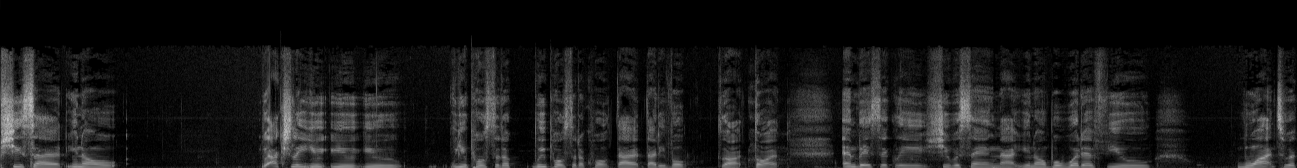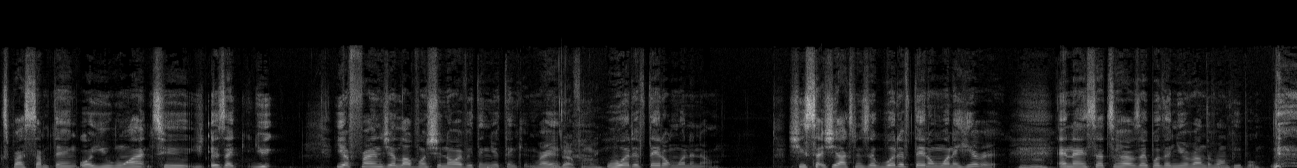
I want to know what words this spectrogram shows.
she said, you know, actually, you you you you posted a we posted a quote that that evoked thought, thought, and basically she was saying that you know, but what if you want to express something or you want to? It's like you. Your friends, your loved ones should know everything you're thinking, right? Definitely. What if they don't want to know? She said she asked me, she said, "What if they don't want to hear it?" Mm-hmm. And I said to her, "I was like, well, then you're around the wrong people."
